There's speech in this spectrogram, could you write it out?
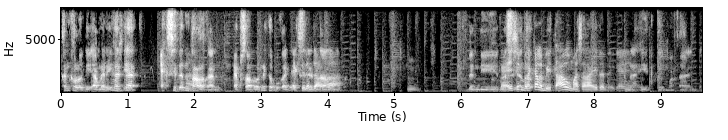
Kan kalau di Amerika Maksudnya- dia accidental kan? Epsilon ini kebukanya Accidental, accidental, ah. gitu. Hmm. dan di kayaknya sih Rusia tuh- mereka lebih tahu masalah itu deh kayaknya. Nah itu makanya.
